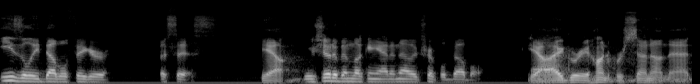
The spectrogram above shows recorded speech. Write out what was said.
easily double figure assists. Yeah. We should have been looking at another triple double. Yeah um, i agree 100% on that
